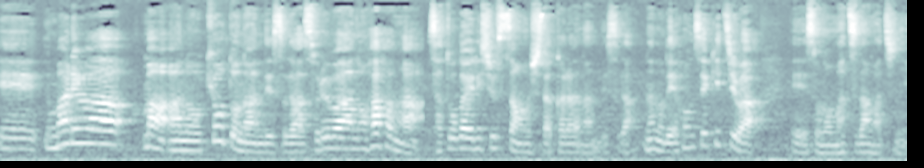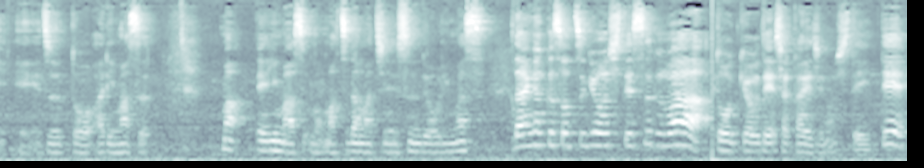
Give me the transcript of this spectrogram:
えー、生まれは、まあ、あの京都なんですがそれはあの母が里帰り出産をしたからなんですがなので本籍地は、えー、その松田町に、えー、ずっとあります、まあ、え今その松田町に住んでおります。大学卒業してすぐは東京で社会人をしていて、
